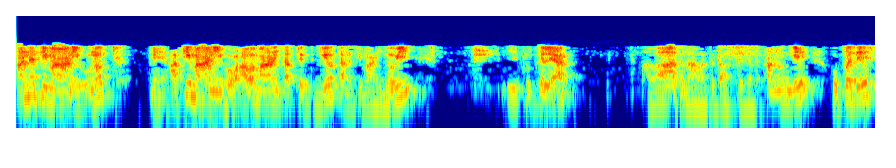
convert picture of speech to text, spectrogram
අනතිමානී වුනොත් මේ අතිමානී හෝ අවමානී තත්වයකට ගියොත් අනතිමානී නොවි. මේ පුද්ගලයා අවාසනාවන්ත තත්වයකට. අනුන්ගේ උපදේශ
